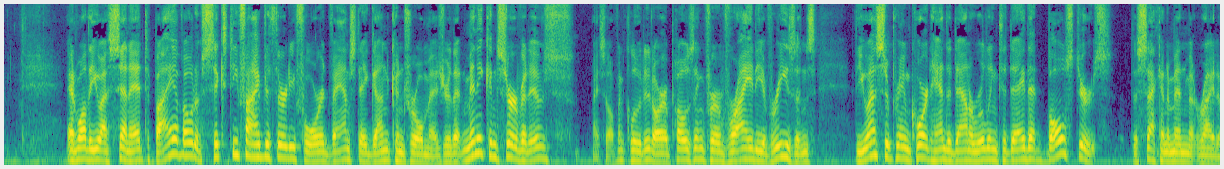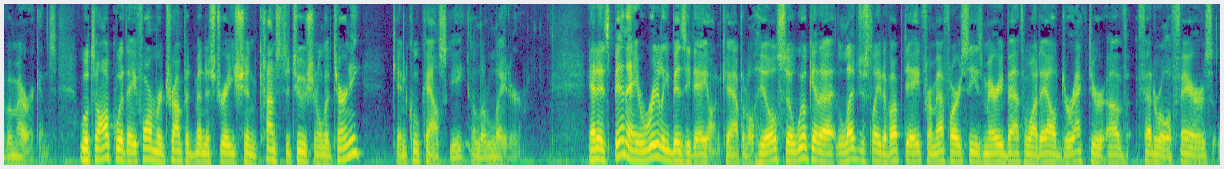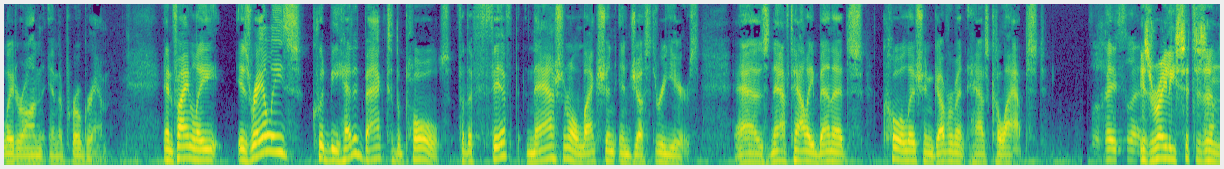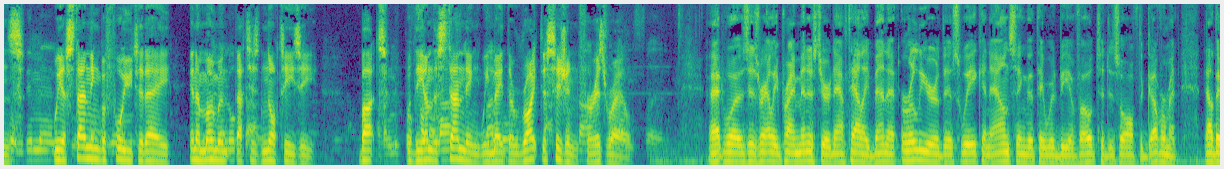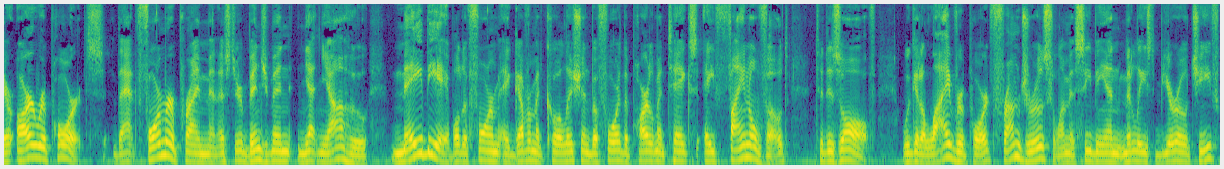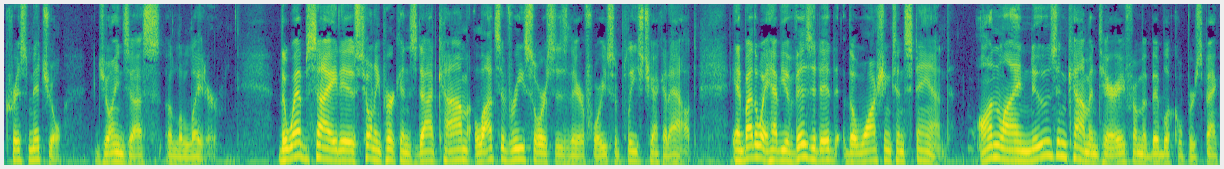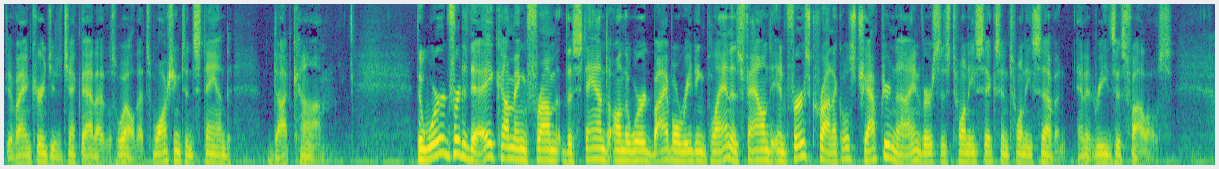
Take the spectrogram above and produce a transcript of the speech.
And while the U.S. Senate, by a vote of 65 to 34, advanced a gun control measure that many conservatives, myself included, are opposing for a variety of reasons, the U.S. Supreme Court handed down a ruling today that bolsters the Second Amendment right of Americans. We'll talk with a former Trump administration constitutional attorney, Ken Klukowski, a little later. And it's been a really busy day on Capitol Hill, so we'll get a legislative update from FRC's Mary Beth Waddell, Director of Federal Affairs, later on in the program. And finally, Israelis could be headed back to the polls for the fifth national election in just three years, as Naftali Bennett's coalition government has collapsed. Israeli citizens, we are standing before you today in a moment that is not easy but with the understanding we made the right decision for Israel. That was Israeli Prime Minister Naftali Bennett earlier this week announcing that there would be a vote to dissolve the government. Now, there are reports that former Prime Minister Benjamin Netanyahu may be able to form a government coalition before the parliament takes a final vote to dissolve. We'll get a live report from Jerusalem as CBN Middle East Bureau Chief Chris Mitchell joins us a little later. The website is tonyperkins.com. Lots of resources there for you, so please check it out. And by the way, have you visited the Washington Stand? Online news and commentary from a biblical perspective. I encourage you to check that out as well. That's washingtonstand.com. The word for today, coming from the Stand on the Word Bible reading plan, is found in 1 Chronicles chapter 9, verses 26 and 27, and it reads as follows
